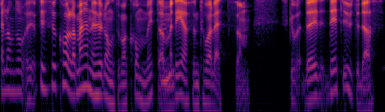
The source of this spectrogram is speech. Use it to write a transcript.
eller om de, vi får kolla med henne hur långt de har kommit då, men det är alltså en toalett som, ska, det, är- det är ett utedass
